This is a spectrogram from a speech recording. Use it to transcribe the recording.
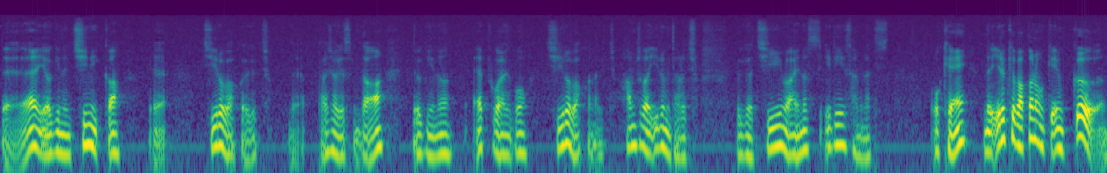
네, 여기는 G니까 예, G로 바꿔야겠죠. 네, 다시 하겠습니다. 여기는 F가 아니고 G로 바꿔야겠죠. 함수가 이름이 다르죠. 여기가 G 마이너스 1이 3이란 뜻. 오케이. 네, 이렇게 바꿔놓으면 게임 끝.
